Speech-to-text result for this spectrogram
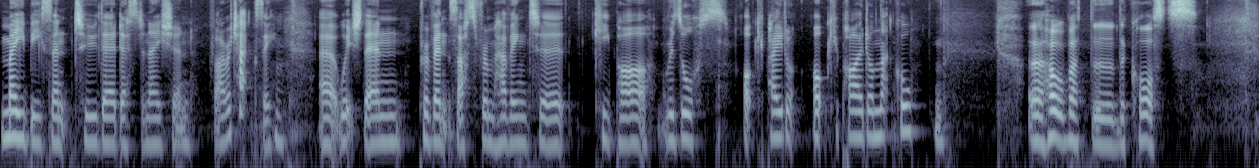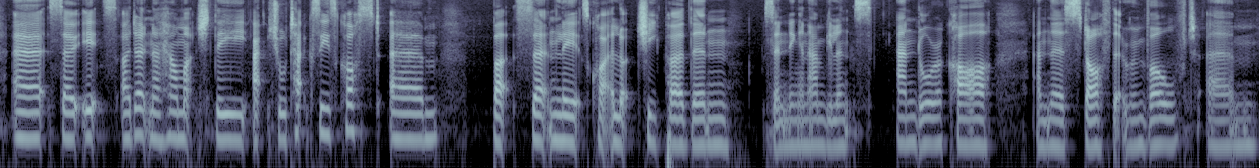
may be sent to their destination via a taxi, uh, which then prevents us from having to keep our resource occupied occupied on that call. Uh, how about the the costs? Uh, so it's I don't know how much the actual taxis cost, um, but certainly it's quite a lot cheaper than sending an ambulance and or a car and the staff that are involved. Um,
